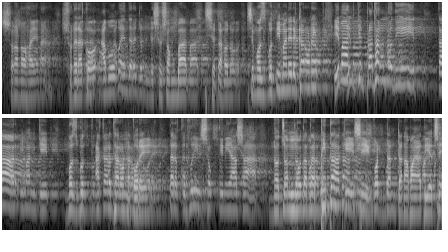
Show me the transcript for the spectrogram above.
শোনানো হয় না। শুনে রাখো, আবু উবাইদার জন্য সুসংবাদ। সেটা হলো, সে মজবুত ইমানের কারণে ইমানকে প্রাধান্য দিয়ে তার ইমানকে মজবুত আকার ধারণ করে। তার কুফুরির শক্তি নিয়ে আসা জন্মদাতা পিতাকে সে গড্ডানটা নামায়া দিয়েছে।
